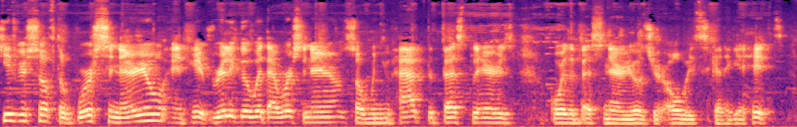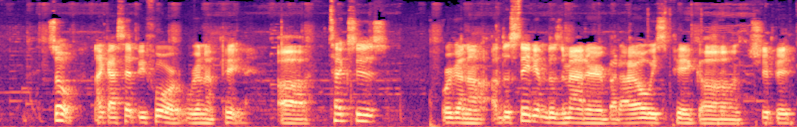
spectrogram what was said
give yourself the worst scenario and hit really good with that worst scenario. So when you have the best players or the best scenarios, you're always gonna get hits. So like I said before, we're gonna pick uh, Texas. We're gonna the stadium doesn't matter, but I always pick uh, ship it.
